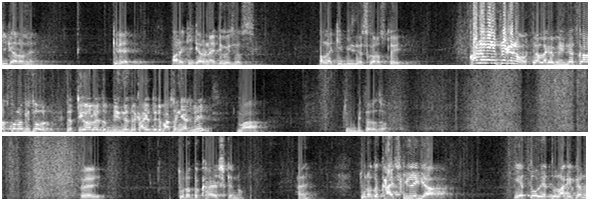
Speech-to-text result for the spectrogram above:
কি কারণে? কি রে? আরে কি কারণে আইতে কইছস? আল্লাহ কি বিজনেস করস তুই? কথা বলছ কেন? তুই আল্লাহকে বিজনেস করস কোনো কিছুর? যে তুই হলে তো বিজনেসের খালি তুই বাসা নিয়ে আসবি? মা তুমি ভিতরে যাও। এই তোরা তো খাইস কেন? হ্যাঁ? তোরা তো খাইস কি লেগা? এত এত লাগে কেন?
